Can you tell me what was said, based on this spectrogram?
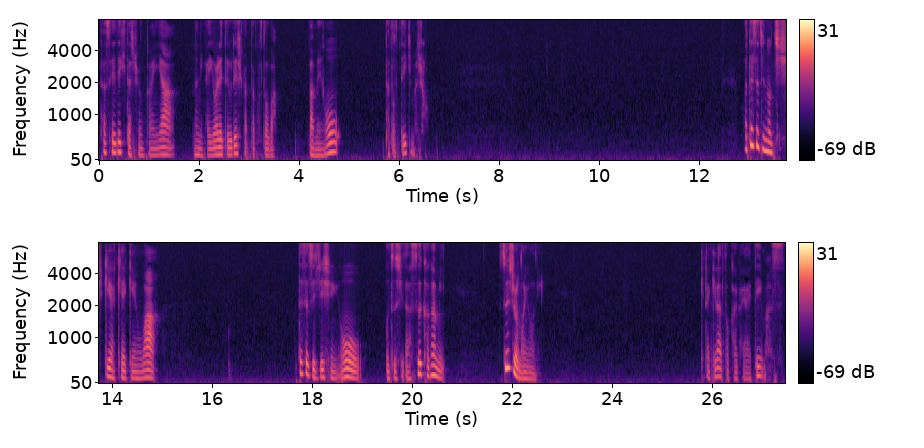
達成できた瞬間や何か言われて嬉しかった言葉場面をたどっていきましょう。私たちの知識や経験は私たち自身を映し出す鏡水晶のようにキラキラと輝いています。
